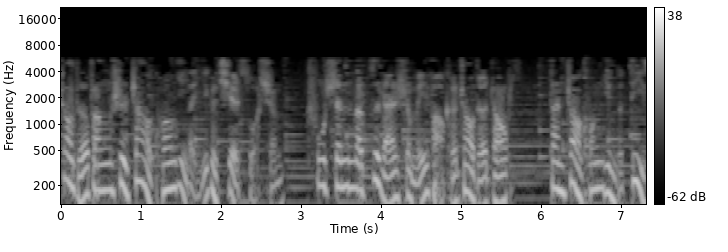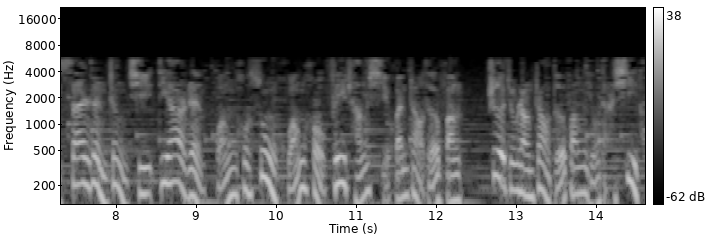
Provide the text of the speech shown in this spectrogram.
赵德芳是赵匡胤的一个妾所生，出身那自然是没法和赵德昭比。但赵匡胤的第三任正妻、第二任皇后宋皇后非常喜欢赵德芳，这就让赵德芳有点戏了。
